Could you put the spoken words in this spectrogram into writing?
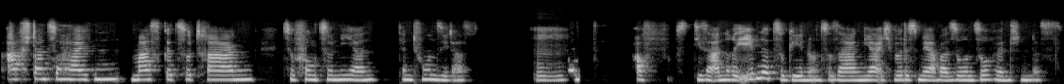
Abstand zu halten, Maske zu tragen, zu funktionieren, dann tun sie das. Mhm. Und auf diese andere Ebene zu gehen und zu sagen, ja, ich würde es mir aber so und so wünschen, das,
